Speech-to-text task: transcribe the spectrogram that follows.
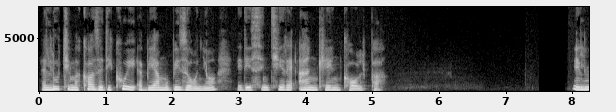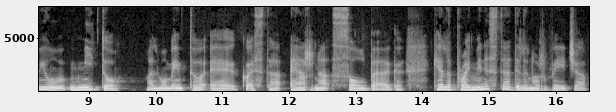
E l'ultima cosa di cui abbiamo bisogno è di sentire anche in colpa. Il mio mito al momento è questa Erna Solberg, che è la Prime Minister della Norvegia.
